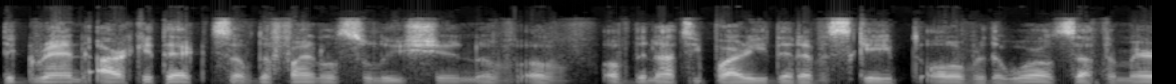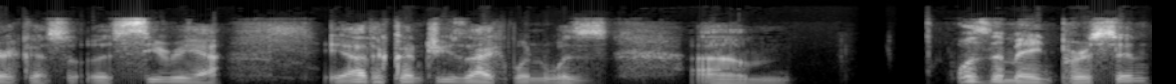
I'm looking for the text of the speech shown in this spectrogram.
the grand architects of the final solution of, of, of, the Nazi Party that have escaped all over the world, South America, so, uh, Syria, other countries. Eichmann was um, was the main person,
